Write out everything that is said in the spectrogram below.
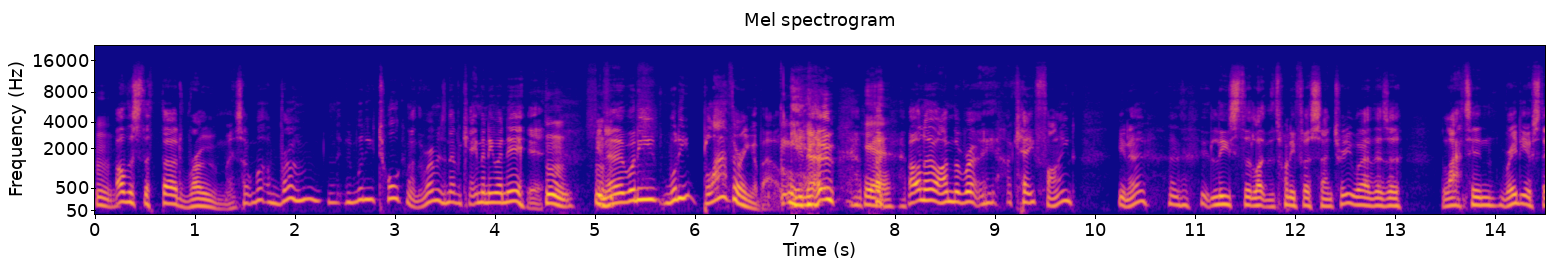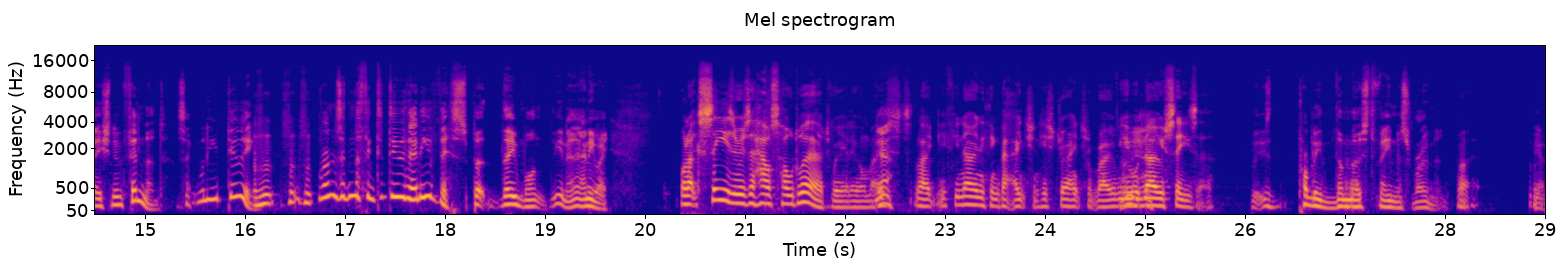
Hmm. Oh, this is the third Rome. It's like what Rome? What are you talking about? The Romans never came anywhere near here. Hmm. You know what are you what are you blathering about? You know? Yeah. oh no, I'm the Ro- okay, fine. You know, it leads to like the 21st century where there's a Latin radio station in Finland. It's like, what are you doing? Mm-hmm. Romans had nothing to do with any of this, but they want, you know, anyway. Well, like Caesar is a household word, really, almost. Like if you know anything about ancient history, ancient Rome, you Oh, would yeah. know Caesar. He's probably the most famous Roman. Right. Know,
